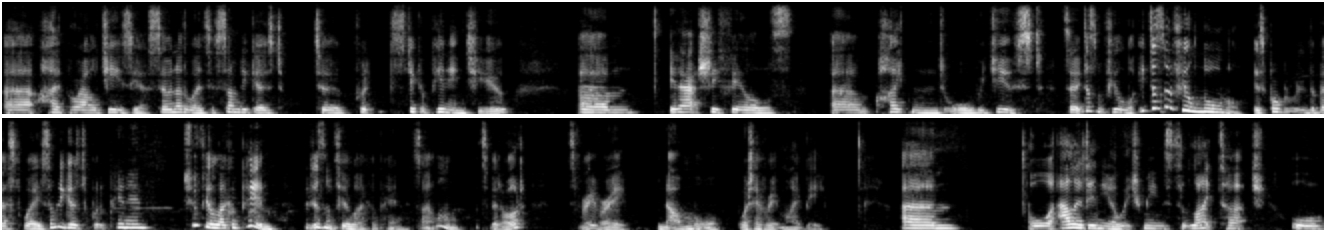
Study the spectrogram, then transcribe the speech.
uh, hyperalgesia. So, in other words, if somebody goes to, to put stick a pin into you, um, it actually feels um, heightened or reduced. So it doesn't feel it doesn't feel normal. Is probably the best way. Somebody goes to put a pin in, should feel like a pin. It doesn't feel like a pin. It's like, oh, it's a bit odd. It's very very numb or whatever it might be. Um, or allodynia, which means to light touch or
